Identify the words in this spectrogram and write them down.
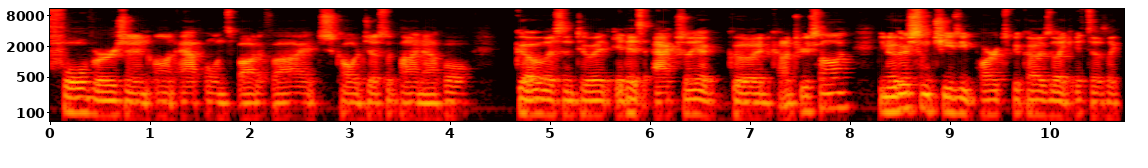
full version on Apple and Spotify. It's called Just a Pineapple. Go listen to it. It is actually a good country song. You know, there's some cheesy parts because like it says like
